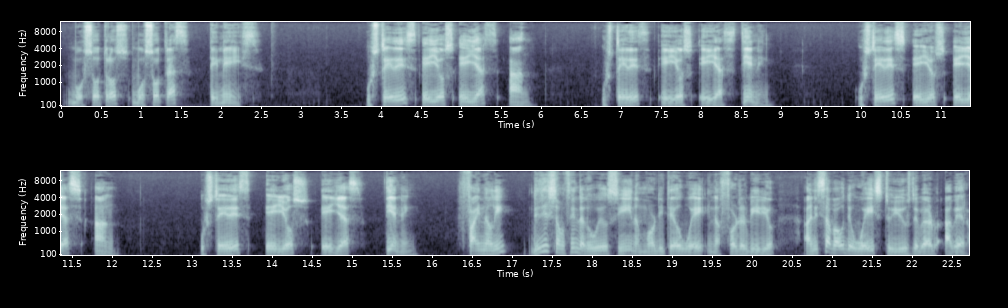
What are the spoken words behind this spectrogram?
Vosotros, vosotras, tenéis. Ustedes, ellos, ellas, han. Ustedes, ellos, ellas, tienen. Ustedes, ellos, ellas, han. Ustedes, ellos, ellas, tienen. Finally, this is something that we will see in a more detailed way in a further video, and it's about the ways to use the verb haber.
